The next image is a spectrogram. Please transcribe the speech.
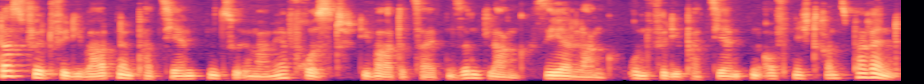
Das führt für die wartenden Patienten zu immer mehr Frust. Die Wartezeiten sind lang, sehr lang und für die Patienten oft nicht transparent,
